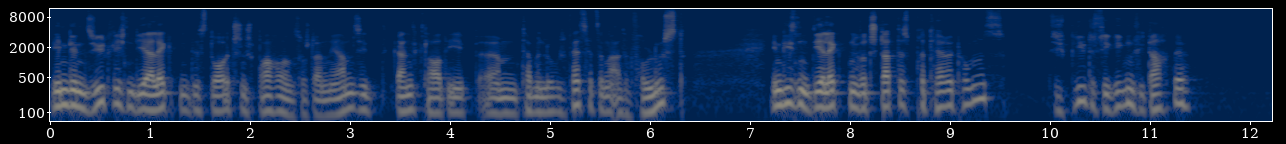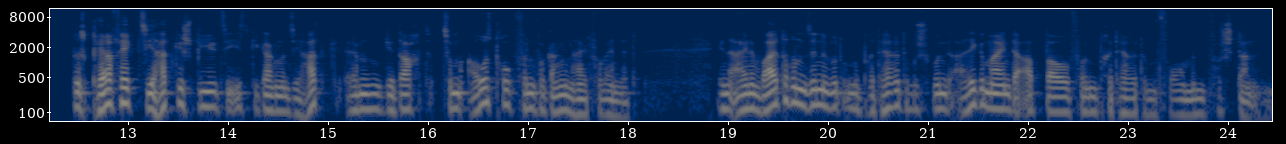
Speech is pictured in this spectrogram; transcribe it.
in den südlichen Dialekten des deutschen Sprachraums verstanden. Hier haben Sie ganz klar die ähm, terminologische Festsetzung, also Verlust. In diesen Dialekten wird statt des Präteritums, sie spielte, sie ging, sie dachte, das Perfekt, sie hat gespielt, sie ist gegangen und sie hat ähm, gedacht, zum Ausdruck von Vergangenheit verwendet. In einem weiteren Sinne wird unter Präteritumschwund allgemein der Abbau von Präteritumformen verstanden.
